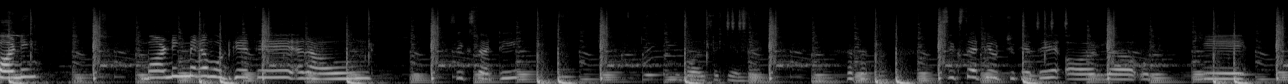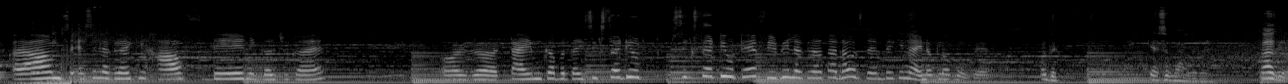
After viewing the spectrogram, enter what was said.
मॉर्निंग मॉर्निंग में हम उठ गए थे अराउंड सिक्स थर्टी बॉल से खेल रहे सिक्स थर्टी उठ चुके थे और उठ के आराम से, ऐसे लग रहा है कि हाफ़ डे निकल चुका है। और टाइम का बताइए, सिक्स थर्टी उठ, सिक्स थर्टी उठे, फिर भी लग रहा था ना उस टाइम पे कि नाइन ओ क्लॉक हो गया। और देखो, कैसे भाग रहा है। कहाँ गया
